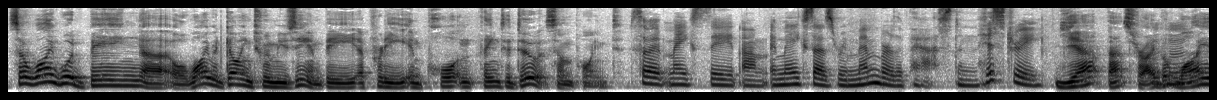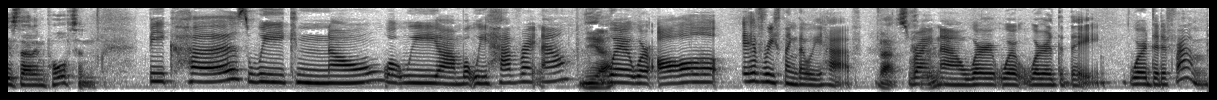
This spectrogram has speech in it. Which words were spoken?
So, why would being, uh, or why would going to a museum be a pretty important thing to do at some point? So it makes it um, it makes us remember the past and history Yeah, that's right. But why is that important? Because we can know what we um, what we have right now. Yeah. Where we're all everything that we have. That's right true. now. Where where where did they where did it from?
